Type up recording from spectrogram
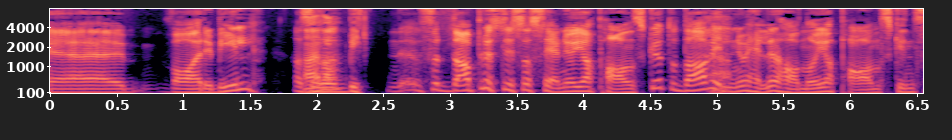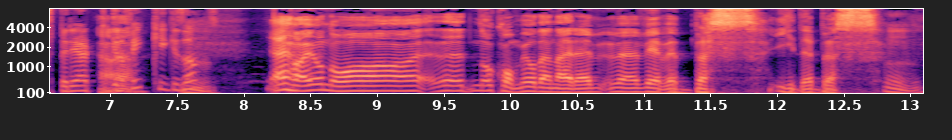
Suzuki-varebil. altså, Neida. bit- for da plutselig så ser den jo japansk ut, og da vil den jo heller ha noe japanskinspirert Ja, ja. grafikk, ikke sant? Jeg har jo nå eh, Nå kommer jo den derre VV Buss, ID Buss. Mm.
